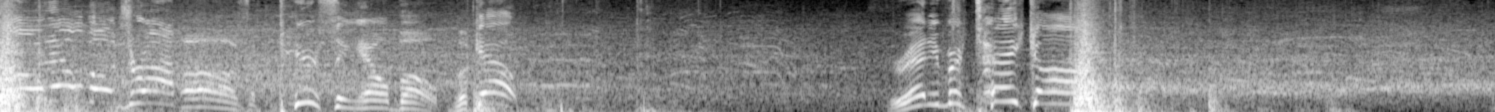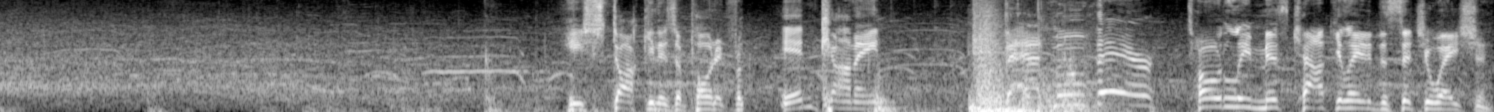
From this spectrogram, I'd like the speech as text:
Oh, an elbow drop. Oh, it's a piercing elbow. Look out. Ready for takeoff. He's stalking his opponent from incoming. Bad move there. Totally miscalculated the situation.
